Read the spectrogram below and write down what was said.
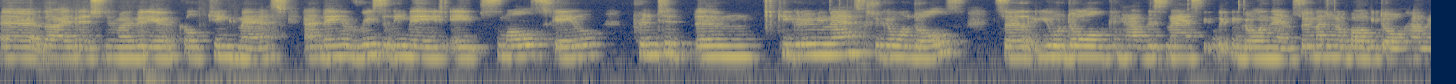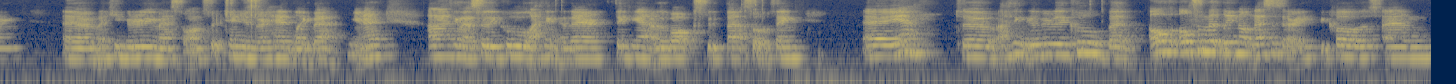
uh, that I mentioned in my video called King Mask, and they have recently made a small scale printed um, kigurumi masks to go on dolls. So your doll can have this mask that can go on them. So imagine a Barbie doll having um, a kigurumi mask on, so it changes their head like that, you know? And I think that's really cool. I think that they're thinking out of the box with that sort of thing. Uh, yeah, so I think it would be really cool, but ultimately not necessary because um,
